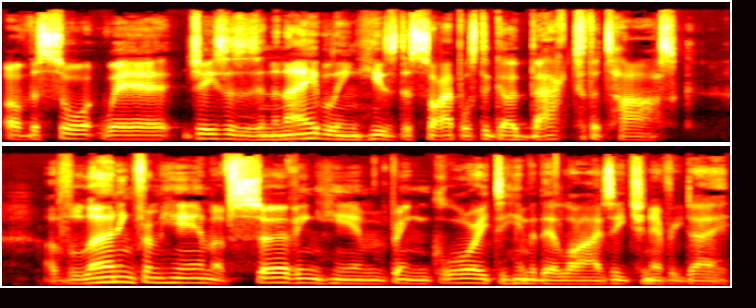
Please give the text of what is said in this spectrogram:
of the sort where Jesus is enabling his disciples to go back to the task of learning from him, of serving him, of bringing glory to him with their lives each and every day.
